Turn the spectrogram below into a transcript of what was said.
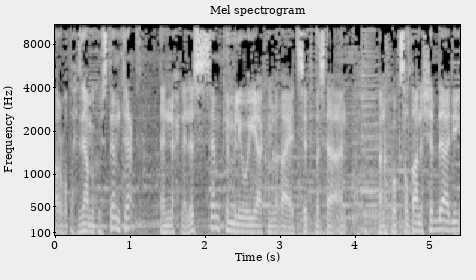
أربط حزامك واستمتع لأنه إحنا لسه مكملين وياكم لغاية 6 مساء. أنا أخوك سلطان الشدادي.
